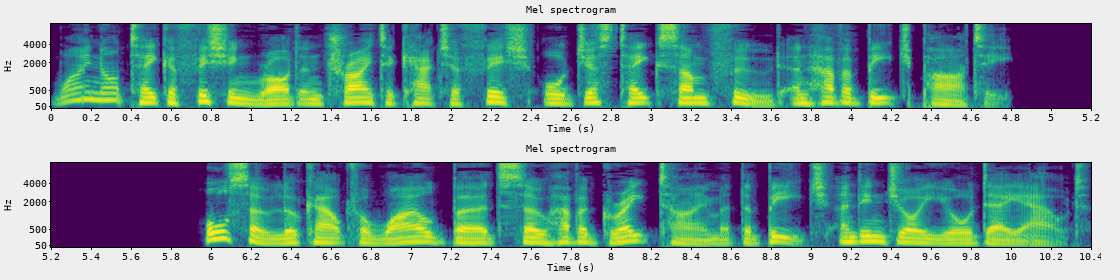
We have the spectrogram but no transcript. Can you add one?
Why not take a fishing rod and try to catch a fish or just take some food and have a beach party? Also look out for wild birds so have a great time at the beach and enjoy your day out.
